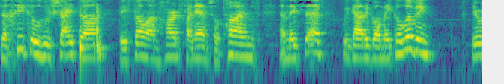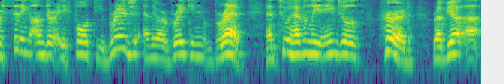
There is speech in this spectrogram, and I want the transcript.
the Chikul Hushaita they fell on hard financial times, and they said we got to go make a living. They were sitting under a faulty bridge, and they were breaking bread. And two heavenly angels heard Rabbi. Uh,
